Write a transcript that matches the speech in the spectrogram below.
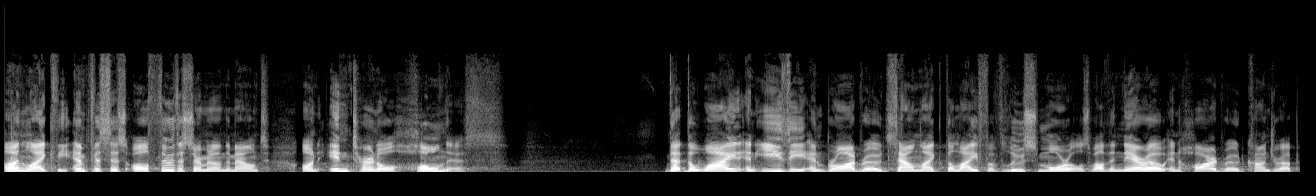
unlike the emphasis all through the Sermon on the Mount on internal wholeness, that the wide and easy and broad road sound like the life of loose morals, while the narrow and hard road conjure up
